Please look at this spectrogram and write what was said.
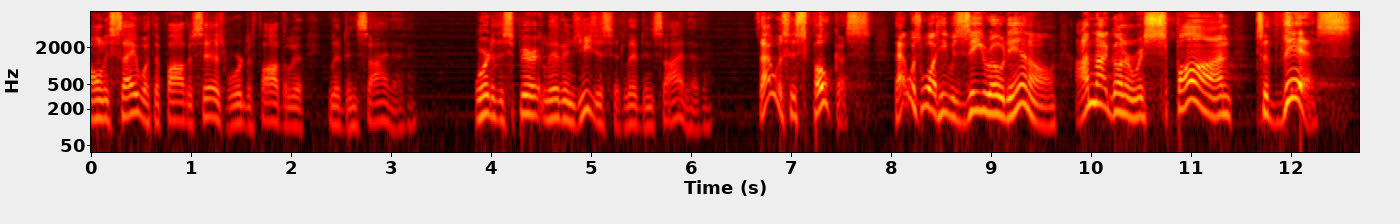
Only say what the Father says. Where did the Father live? Lived inside of him. Where did the Spirit live in Jesus? It lived inside of him. So that was his focus. That was what he was zeroed in on. I'm not going to respond to this.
